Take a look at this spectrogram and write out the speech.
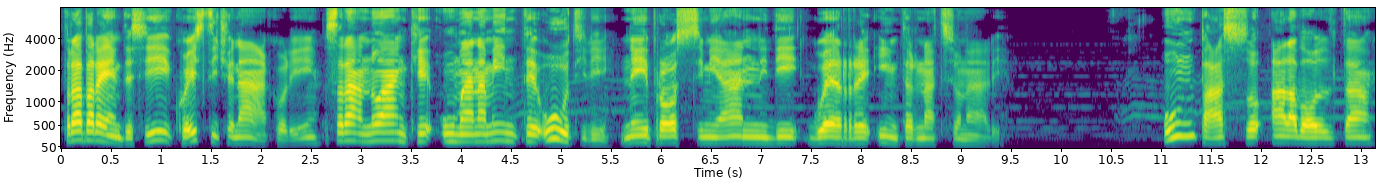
Tra parentesi, questi cenacoli saranno anche umanamente utili nei prossimi anni di guerre internazionali. Un passo alla volta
